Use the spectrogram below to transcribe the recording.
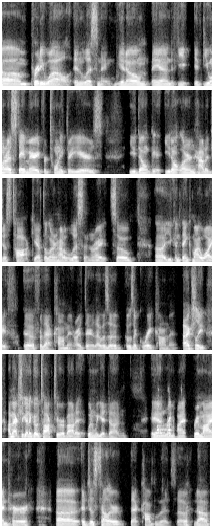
um pretty well in listening you know? And if you if you want to stay married for 23 years you don't get you don't learn how to just talk. You have to learn how to listen right? So uh, you can thank my wife uh, for that comment right there. That was a that was a great comment. Actually i'm actually going to go talk to her about it when we get done and remind remind her uh, and just tell her that compliment. So no,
